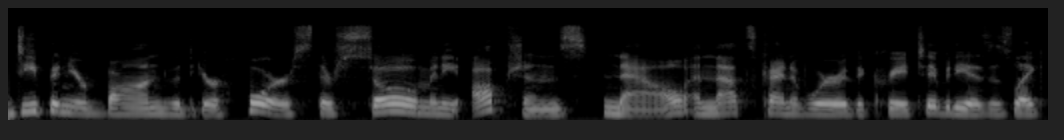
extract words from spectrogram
deepen your bond with your horse there's so many options now and that's kind of where the creativity is is like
